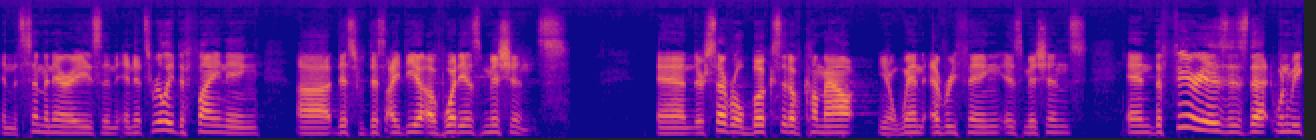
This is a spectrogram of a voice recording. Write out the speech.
in the seminaries, and, and it's really defining uh, this, this idea of what is missions. And there's several books that have come out, you know, when everything is missions. And the fear is, is that when we,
